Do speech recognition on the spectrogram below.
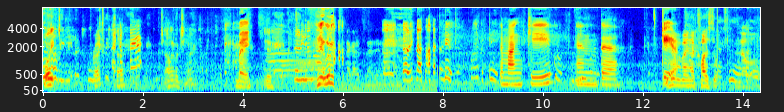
Wait. Right, Charlie. Charlie, what's your name? Me. Yeah. Here, look. Kali nama gede, pokoknya gede. The monkey and the You've deer. never been that close to Ya, semua No.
